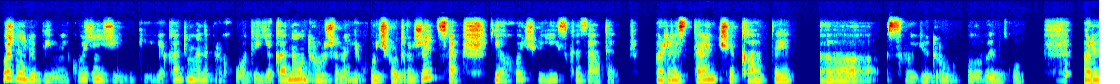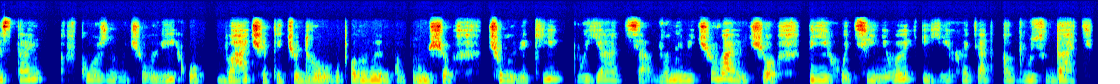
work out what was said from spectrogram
кожній людині, кожній жінці, яка до мене приходить, яка не одружена і хоче одружитися, я хочу їй сказати: перестань чекати е, свою другу половинку. Перестань в кожному чоловіку бачити цю другу половинку, тому що чоловіки бояться, вони відчувають, що їх оцінюють і їх хочуть обуздати.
